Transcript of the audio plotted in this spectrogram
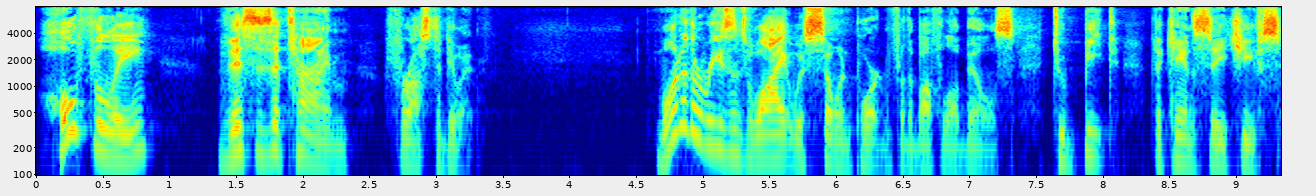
Hopefully, this is a time for us to do it. One of the reasons why it was so important for the Buffalo Bills to beat the Kansas City Chiefs,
